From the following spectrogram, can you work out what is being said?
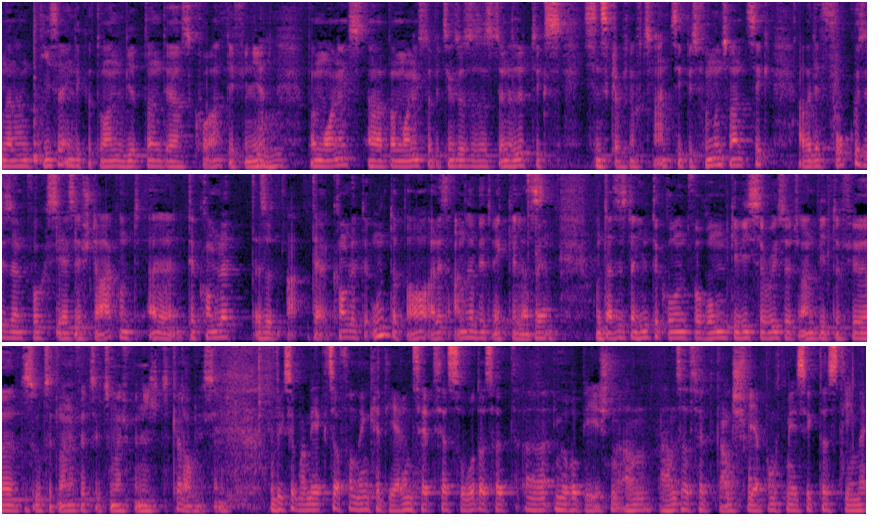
und anhand dieser Indikatoren wird dann der Score definiert. Mhm. Bei, Mornings, äh, bei Morningstar bzw. also Analytics sind es glaube ich noch 20 bis 25, aber der Fokus ist einfach sehr, sehr stark und äh, der, komplett, also, äh, der komplette Unterbau, alles andere wird weggelassen. Ja. Und das ist der Hintergrund, warum gewisse Research-Anbieter für das UZ49 zum Beispiel nicht genau. tauglich sind. Und wie gesagt, man merkt es auch von den Kriteriensets her so, dass halt äh, im europäischen An Ansatz halt ganz schwerpunktmäßig das Thema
